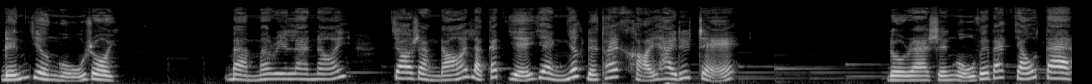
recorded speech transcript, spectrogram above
Đến giờ ngủ rồi. Bà Marilla nói, cho rằng đó là cách dễ dàng nhất để thoát khỏi hai đứa trẻ. Dora sẽ ngủ với bác cháu ta,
